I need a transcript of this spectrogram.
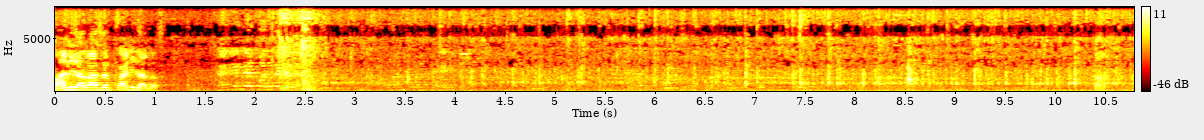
पाणी झालं असेल पाणी झालं असेल. 对。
